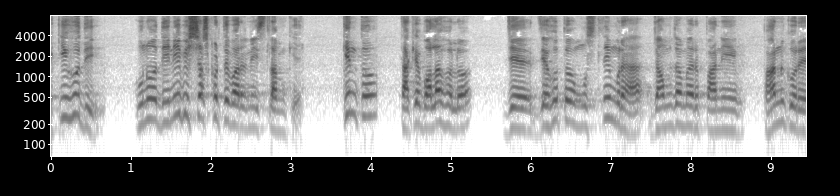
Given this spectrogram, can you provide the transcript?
এক ইহুদি কোনো দিনই বিশ্বাস করতে পারেনি ইসলামকে। কিন্তু তাকে বলা হলো যে যেহেতু মুসলিমরা জমজমের পানি পান করে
